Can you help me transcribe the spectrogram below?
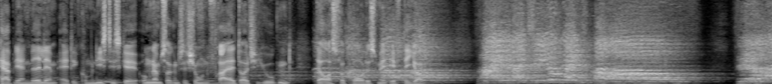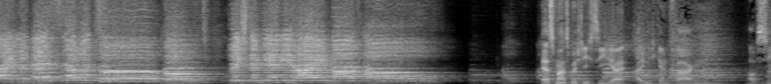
Her blev han medlem af det kommunistiske ungdomsorganisation Freie Deutsche Jugend, der også forkortes med FDJ. Freie Deutsche Jugend auf. Für eine bessere Erstmals möchte ich Sie eigentlich gern fragen, ob Sie,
